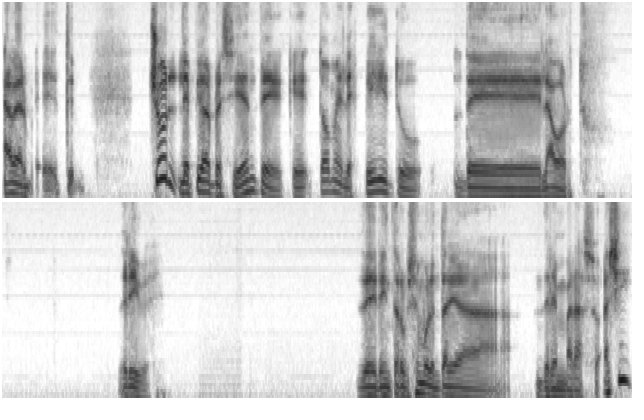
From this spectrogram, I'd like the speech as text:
A ver, eh, yo le pido al presidente que tome el espíritu del aborto, del IBE, de la interrupción voluntaria del embarazo. Allí,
